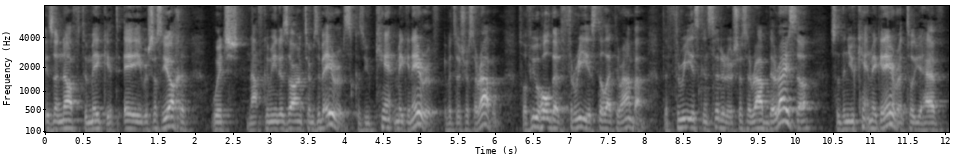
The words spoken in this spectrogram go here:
is enough to make it a Rosh Hashanah, which nafkaminas are in terms of Erevs, because you can't make an Erev if it's a Rosh Hashanah. So if you hold that three is still like the Rambam, the three is considered Rosh Hashanah Deraisa, so then you can't make an Erev until you have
